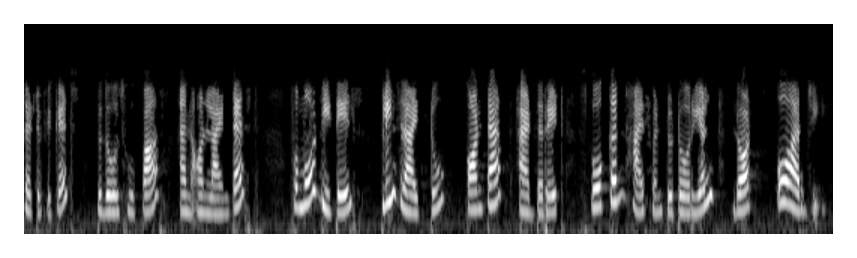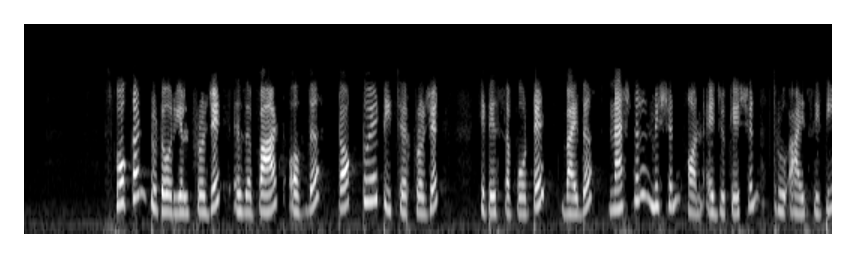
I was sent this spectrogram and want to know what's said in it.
certificates to those who pass an online test. For more details, please write to contact at the rate spoken-tutorial.org. Spoken Tutorial project is a part of the Talk to a Teacher project. It is supported by the National Mission on Education through ICT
